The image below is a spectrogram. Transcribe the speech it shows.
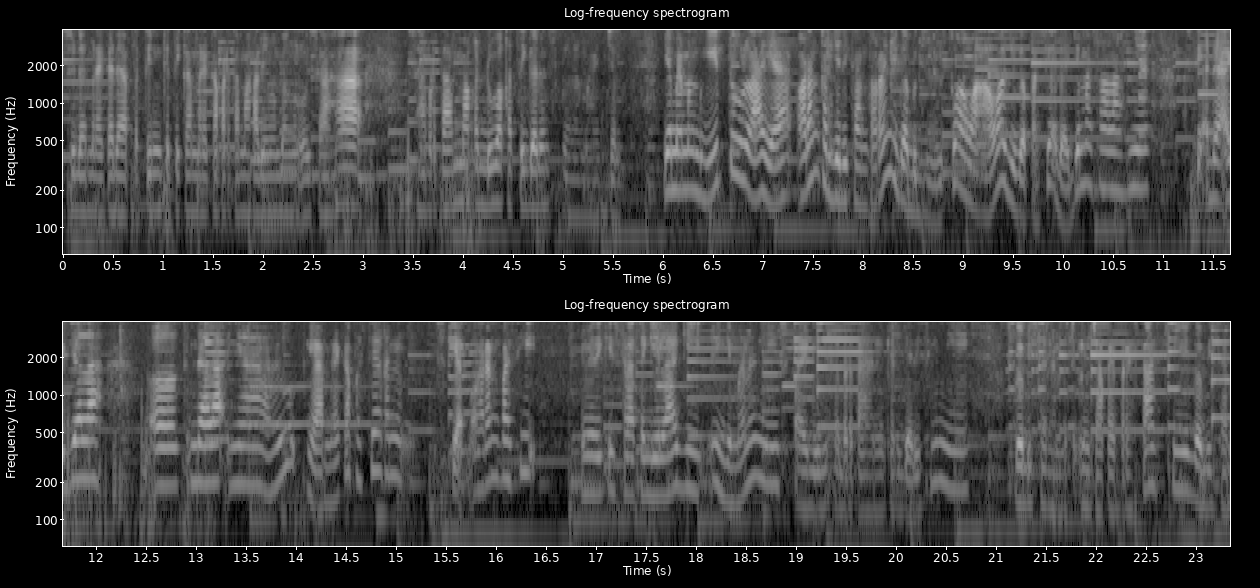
sudah mereka dapetin ketika mereka pertama kali membangun usaha, usaha pertama, kedua, ketiga dan segala macam. Ya memang begitulah ya. Orang kerja di kantoran juga begitu. Awal-awal juga pasti ada aja masalahnya, pasti ada aja lah uh, kendalanya. Lalu ya mereka pasti akan setiap orang pasti memiliki strategi lagi. Ini gimana nih supaya gue bisa bertahan kerja di sini? Gue bisa mencapai prestasi gue bisa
